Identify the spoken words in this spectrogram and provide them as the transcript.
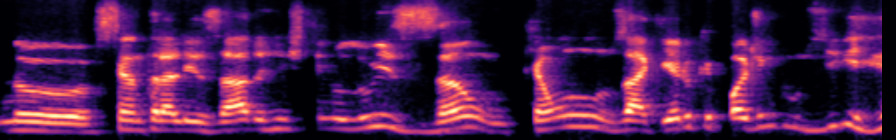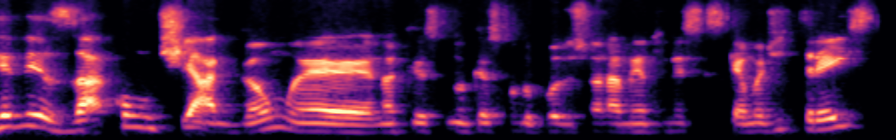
no centralizado, a gente tem o Luizão, que é um zagueiro que pode, inclusive, revezar com o Tiagão é, na questão, na questão do posicionamento nesse esquema de três.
